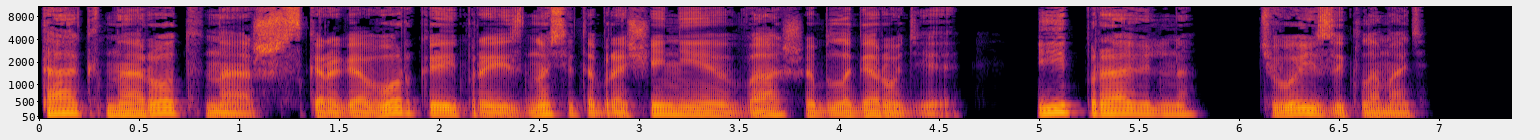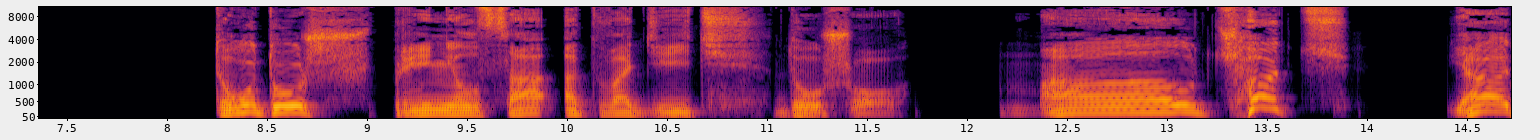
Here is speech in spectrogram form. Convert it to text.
так народ наш скороговоркой произносит обращение «Ваше благородие». И правильно, чего язык ломать. Тут уж принялся отводить душу. «Молчать! Я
